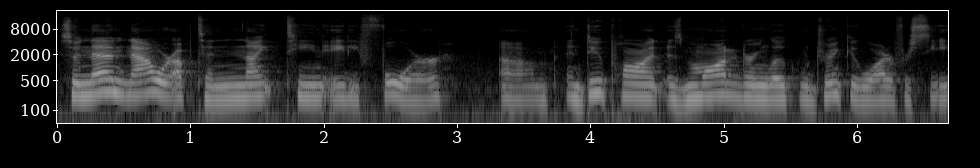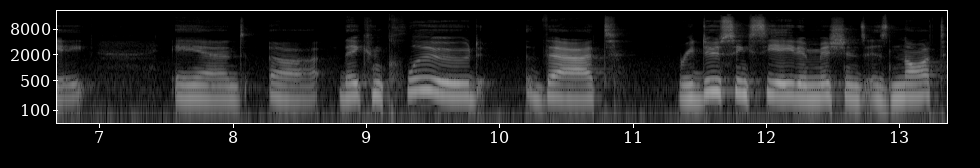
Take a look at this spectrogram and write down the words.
so then now we're up to 1984, um, and DuPont is monitoring local drinking water for C8 and uh, they conclude that reducing C8 emissions is not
